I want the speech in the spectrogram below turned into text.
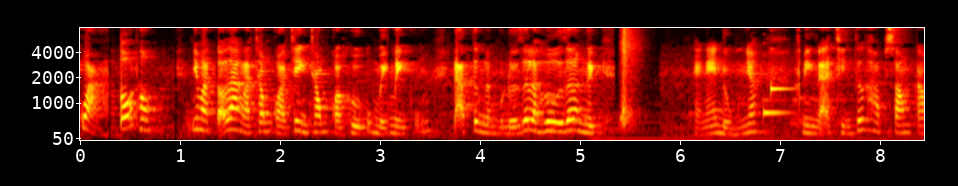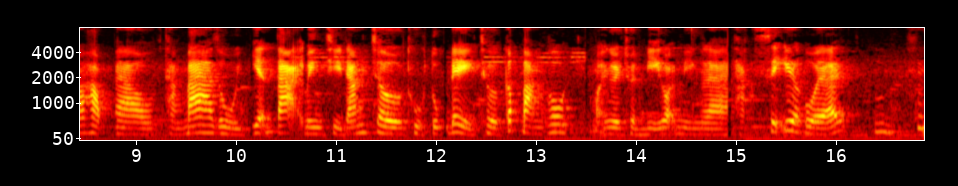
quả tốt không nhưng mà rõ ràng là trong quá trình, trong quá khứ của mình mình cũng đã từng là một đứa rất là hư, rất là nghịch. Cái này đúng nhá mình đã chính thức học xong cao học vào tháng 3 rồi. Hiện tại mình chỉ đang chờ thủ tục để chờ cấp bằng thôi. Mọi người chuẩn bị gọi mình là thạc sĩ được rồi ấy. Ừ.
